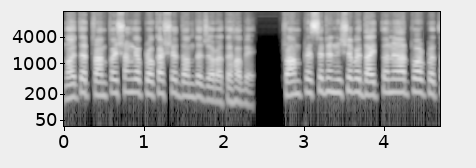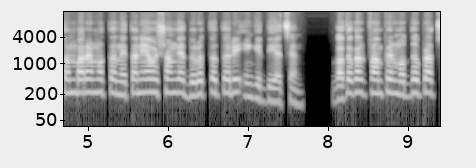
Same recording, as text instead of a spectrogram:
নয়তো ট্রাম্পের সঙ্গে প্রকাশ্যে দ্বন্দ্বে জড়াতে হবে। ট্রাম্প প্রেসিডেন্ট হিসেবে দায়িত্ব নেওয়ার পর প্রথমবারের মতো নেতানিয়াহুর সঙ্গে দূরত্ব তৈরি ইঙ্গিত দিয়েছেন। গতকাল ট্রাম্পের মধ্যপ্রাচ্য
